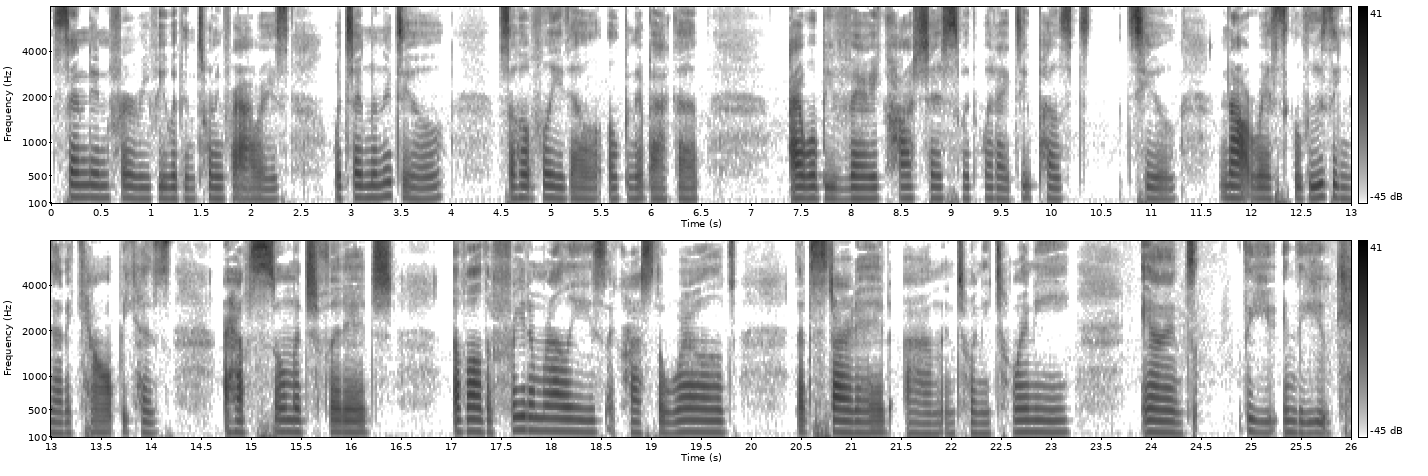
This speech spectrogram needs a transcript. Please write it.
send in for a review within 24 hours, which I'm going to do. So hopefully they'll open it back up. I will be very cautious with what I do post to not risk losing that account because I have so much footage of all the freedom rallies across the world that started um, in 2020 and the in the UK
